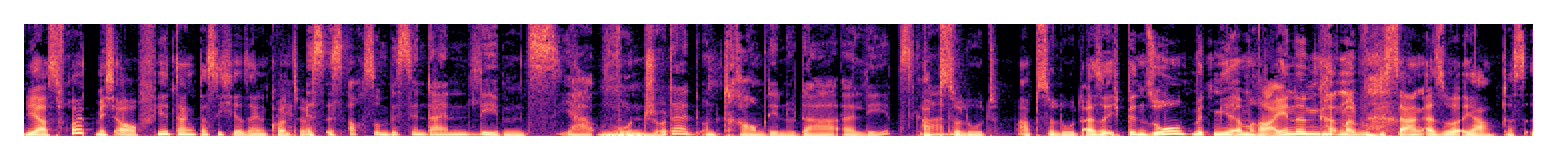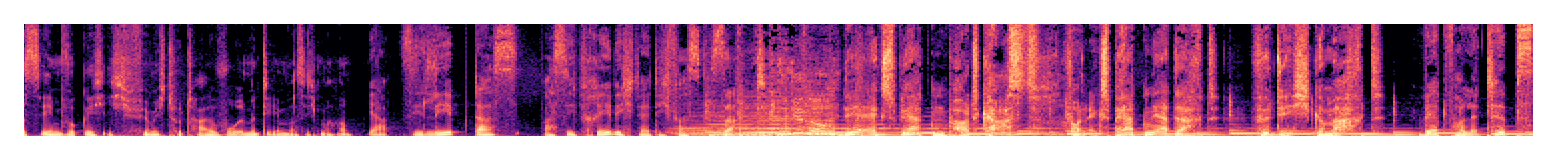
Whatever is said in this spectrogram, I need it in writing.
ja, es freut mich auch. Vielen Dank, dass ich hier sein konnte. Es ist auch so ein bisschen dein Lebenswunsch, ja, mhm. oder? Und Traum, den du da erlebst. Grade? Absolut, absolut. Also ich bin so mit mir im Reinen, kann man wirklich sagen. Also ja, das ist eben wirklich, ich fühle mich total wohl mit dem, was ich mache. Ja, sie lebt das, was sie predigt, hätte ich fast gesagt. Genau. Der Expertenpodcast. Von Experten erdacht, für dich gemacht. Wertvolle Tipps,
